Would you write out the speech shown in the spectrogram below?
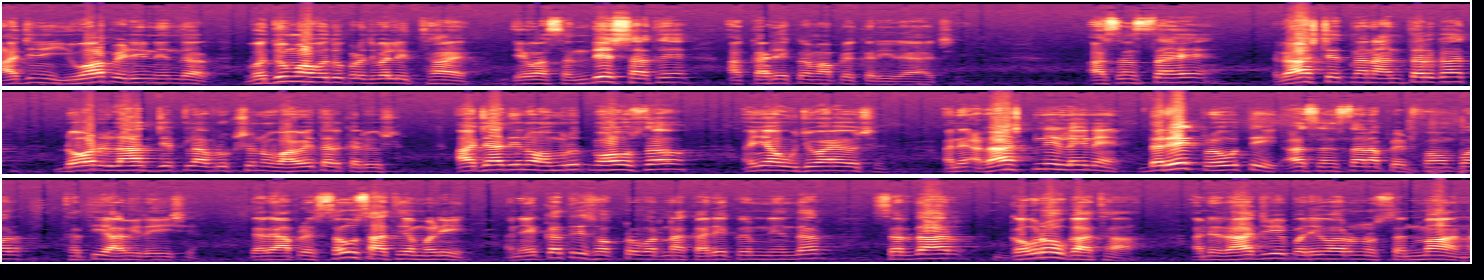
આજની યુવા પેઢીની અંદર વધુમાં વધુ પ્રજ્વલિત થાય એવા સંદેશ સાથે આ કાર્યક્રમ આપણે કરી રહ્યા છીએ. આ સંસ્થાએ રાષ્ટ્ર ચેતનાના અંતર્ગત દોઢ લાખ જેટલા વૃક્ષોનું વાવેતર કર્યું છે. આઝાદીનો અમૃત મહોત્સવ અહીંયા ઉજવાયો છે અને રાષ્ટ્રની લઈને દરેક પ્રવૃત્તિ આ સંસ્થાના પ્લેટફોર્મ પર થતી આવી રહી છે. ત્યારે આપણે સૌ સાથે મળી અને એકત્રીસ ઓક્ટોબરના કાર્યક્રમની અંદર સરદાર ગૌરવ ગાથા અને રાજવી પરિવારોનું સન્માન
